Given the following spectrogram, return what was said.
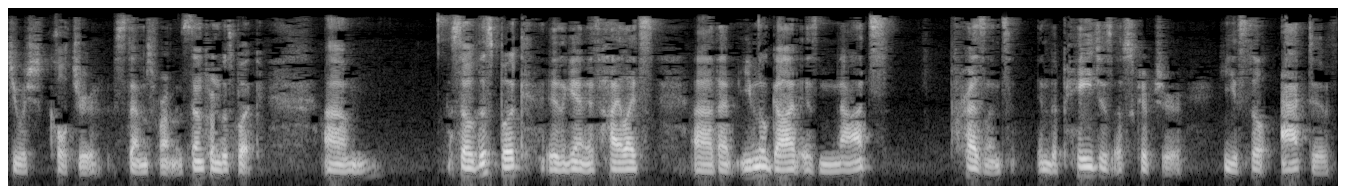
Jewish culture stems from. It stems from this book. Um, so this book is again it highlights uh, that even though God is not present in the pages of Scripture, He is still active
